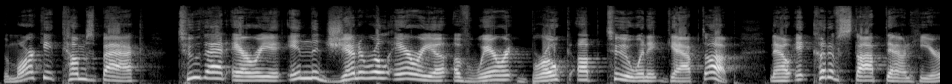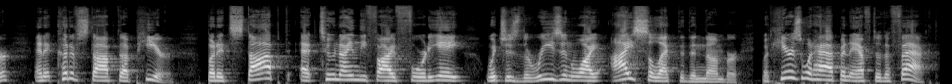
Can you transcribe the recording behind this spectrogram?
the market comes back to that area in the general area of where it broke up to when it gapped up. Now, it could have stopped down here and it could have stopped up here, but it stopped at 295.48, which is the reason why I selected the number. But here's what happened after the fact.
